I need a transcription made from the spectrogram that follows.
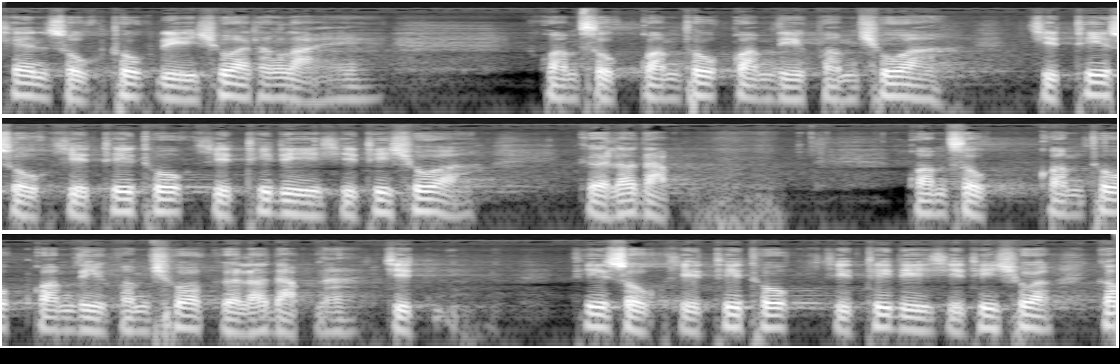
เช่นสุขทุกข์ดีชั่วทั้งหลาย ความสุขความทุกข์ความดีความชั่ว จิตที่สุขจิตที่ทุกข์จิตที่ดีจิตที่ชั่ว เกิดแล้วดับ ความสุขความทุกข์ความดีความชั่วเกิดแล้วดับนะ จิตที่สุขจิตที่ทุกข์จิตที่ดีจิตที่ชั่ว ก็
